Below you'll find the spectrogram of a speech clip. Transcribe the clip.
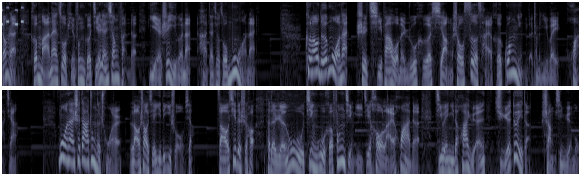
当然，和马奈作品风格截然相反的，也是一个奈哈，它叫做莫奈。克劳德·莫奈是启发我们如何享受色彩和光影的这么一位画家。莫奈是大众的宠儿，老少皆宜的艺术偶像。早期的时候，他的人物、静物和风景，以及后来画的吉维尼的花园，绝对的赏心悦目。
